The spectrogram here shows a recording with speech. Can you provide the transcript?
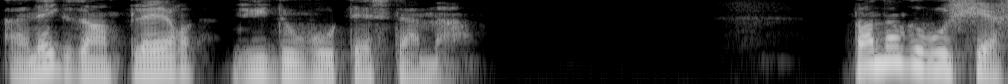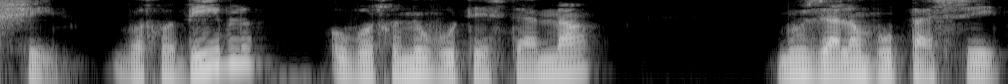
un exemplaire du Nouveau Testament. Pendant que vous cherchez votre Bible ou votre Nouveau Testament, nous allons vous passer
